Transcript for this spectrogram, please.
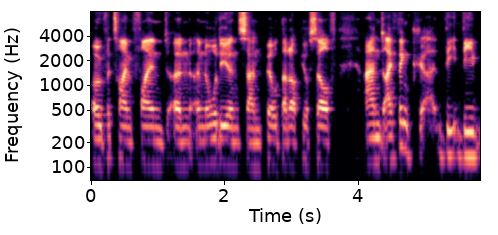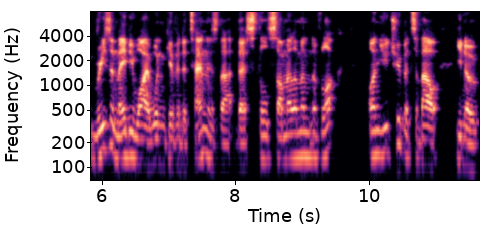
over time find an, an audience and build that up yourself. And I think uh, the the reason maybe why I wouldn't give it a 10 is that there's still some element of luck on YouTube. It's about, you know,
